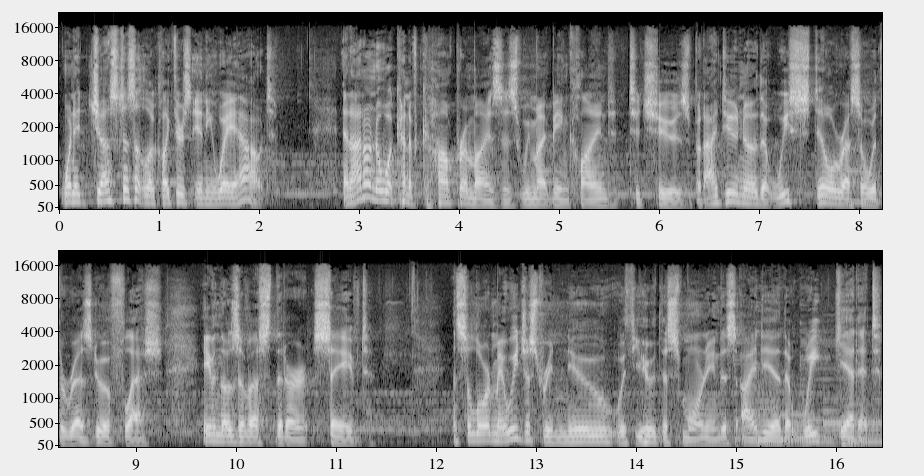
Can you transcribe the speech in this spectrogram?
when it just doesn't look like there's any way out. And I don't know what kind of compromises we might be inclined to choose, but I do know that we still wrestle with the residue of flesh, even those of us that are saved. And so, Lord, may we just renew with you this morning this idea that we get it.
